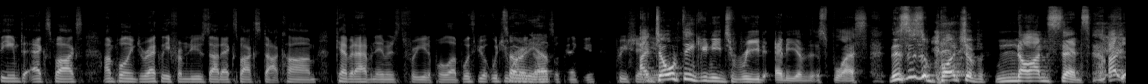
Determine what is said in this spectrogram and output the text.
themed Xbox. I'm pulling directly from news.xbox.com. Kevin, I have an image for you to pull up, which, which you already done, so thank you. Appreciate it. I you. don't think you need to read any of this, Bless. This is a bunch of nonsense. I,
